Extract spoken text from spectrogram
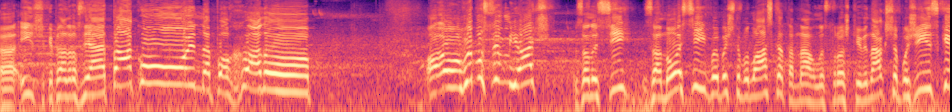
е, інший капітан розглядає атаку. І Непогано. Випустив м'яч. Заносій, заносій. Вибачте, будь ласка, там наголос трошки інакше. Божінський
